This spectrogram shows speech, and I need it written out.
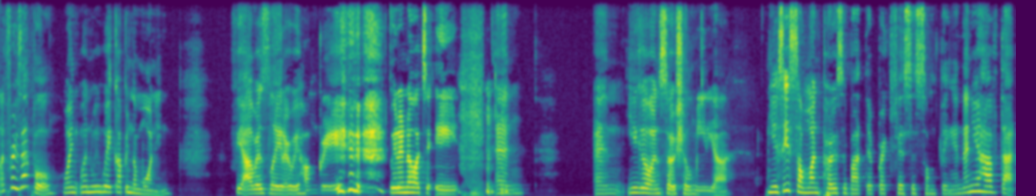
like for example, when when we wake up in the morning, a few hours later we're hungry. we don't know what to eat and and you go on social media. You see someone post about their breakfast or something and then you have that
